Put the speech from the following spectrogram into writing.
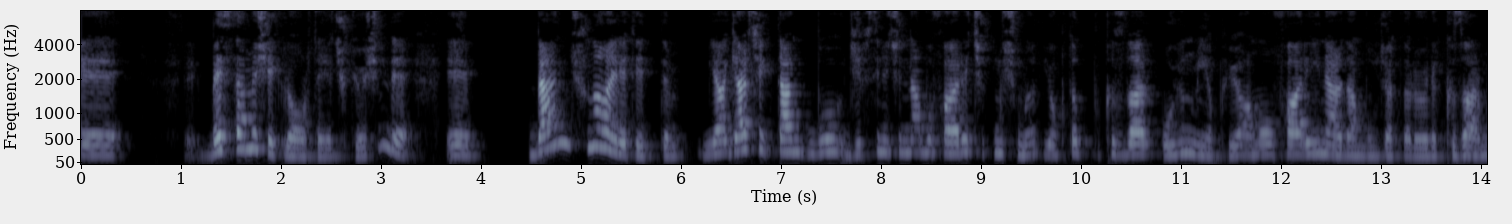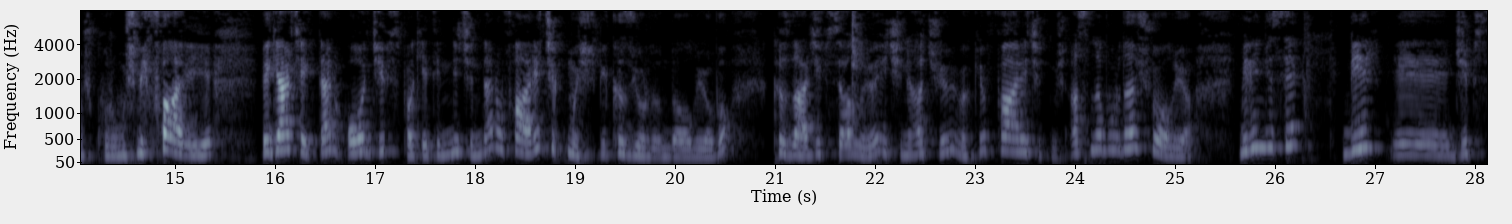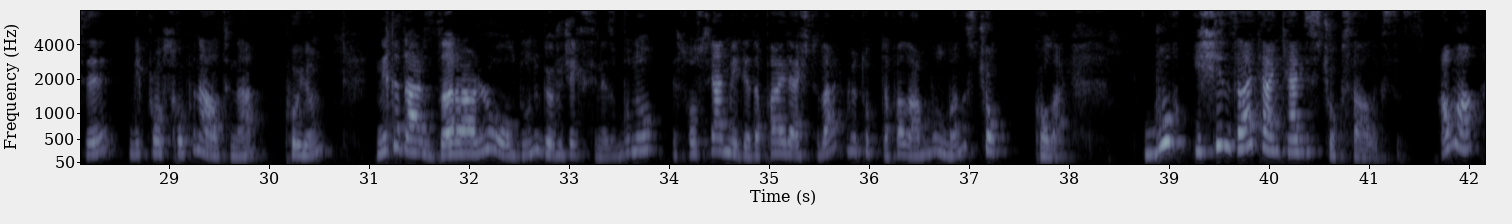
beslenme şekli ortaya çıkıyor. Şimdi e, ben şuna hayret ettim. Ya gerçekten bu cipsin içinden bu fare çıkmış mı? Yok da bu kızlar oyun mu yapıyor? Ama o fareyi nereden bulacaklar öyle kızarmış kurumuş bir fareyi? Ve gerçekten o cips paketinin içinden o fare çıkmış. Bir kız yurdunda oluyor bu. Kızlar cipsi alıyor, içini açıyor bir bakıyor fare çıkmış. Aslında burada şu oluyor. Birincisi bir e, cipsi mikroskopun altına koyun. Ne kadar zararlı olduğunu göreceksiniz. Bunu sosyal medyada paylaştılar. YouTube'da falan bulmanız çok kolay. Bu işin zaten kendisi çok sağlıksız. Ama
